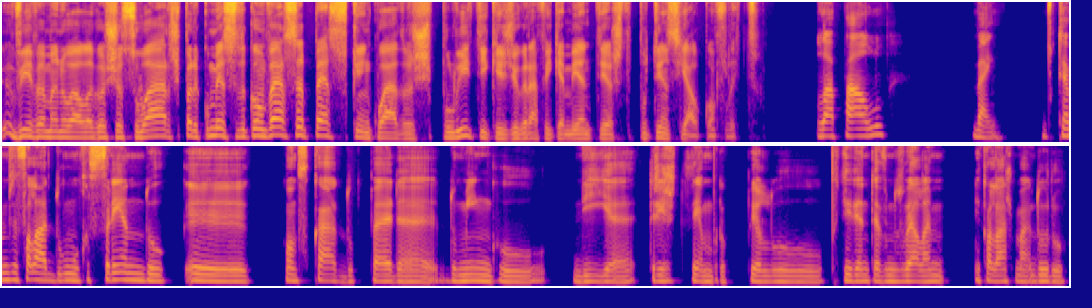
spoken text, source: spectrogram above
Viva Manuela Goxa Soares. Para começo de conversa, peço que enquadres política e geograficamente este potencial conflito. Olá, Paulo. Bem, estamos a falar de um referendo eh, convocado para domingo, dia 3 de dezembro, pelo presidente da Venezuela, Nicolás Maduro,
